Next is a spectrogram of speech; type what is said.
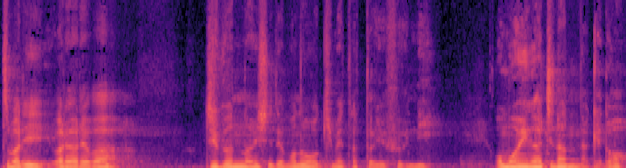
つまり我々は自分の意思でものを決めたというふうに思いがちなんだけど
